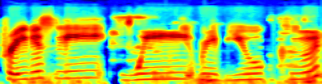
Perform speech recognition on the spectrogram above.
previously we review could.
